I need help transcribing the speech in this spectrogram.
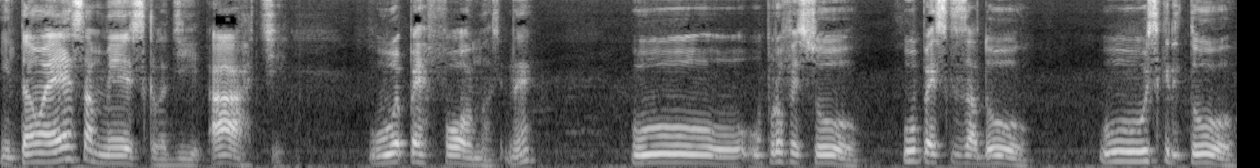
Então é essa mescla de arte, o performance, né? O, o professor, o pesquisador, o escritor,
